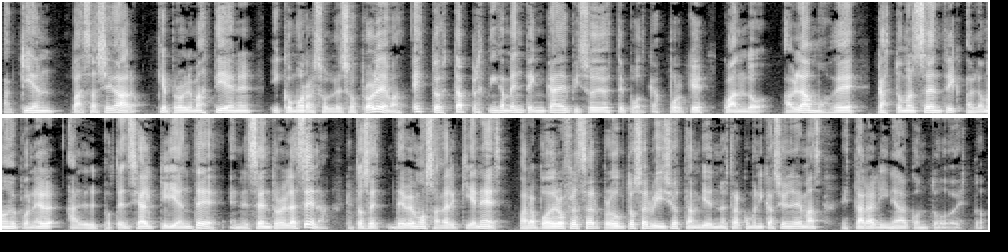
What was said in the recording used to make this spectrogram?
a quién vas a llegar, qué problemas tienen y cómo resolver esos problemas. Esto está prácticamente en cada episodio de este podcast, porque cuando hablamos de Customer Centric, hablamos de poner al potencial cliente en el centro de la escena. Entonces debemos saber quién es para poder ofrecer productos, servicios, también nuestra comunicación y demás, estar alineada con todo esto.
